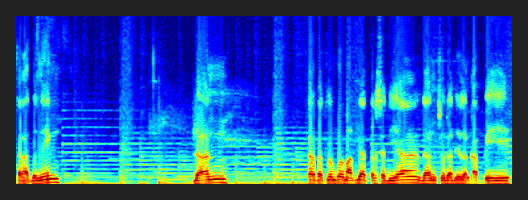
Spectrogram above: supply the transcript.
sangat bening. Dan karpet lumpur mudguard tersedia dan sudah dilengkapi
